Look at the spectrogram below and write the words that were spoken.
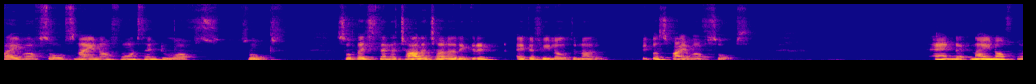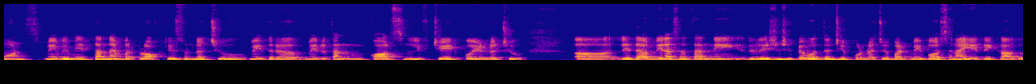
five of swords nine of ఫోన్స్ and two of swords so ఖచ్చితంగా చాలా చాలా రిగ్రెట్ అయితే ఫీల్ అవుతున్నారు because five of swords and nine of wands maybe మీరు తన నెంబర్ బ్లాక్ చేసి ఉండొచ్చు మీరు మీరు తన కాల్స్ని లిఫ్ట్ చేయకపోయి ఉండొచ్చు లేదా మీరు అసలు తన్ని రిలేషన్షిప్పే వద్దని చెప్పి ఉండొచ్చు బట్ మీ పర్సన్ అయ్యేది కాదు.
